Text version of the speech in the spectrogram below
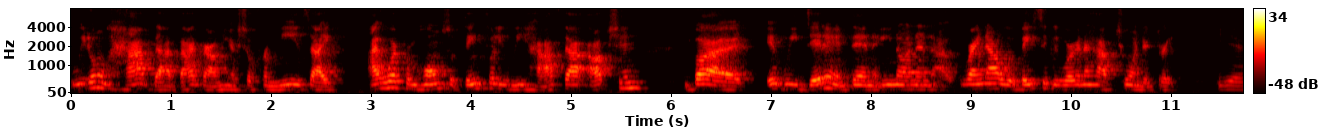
we don't have that background here. So for me, it's like I work from home. So thankfully we have that option. But if we didn't, then you know, and then uh, right now we're basically we're gonna have two under three. Yeah.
